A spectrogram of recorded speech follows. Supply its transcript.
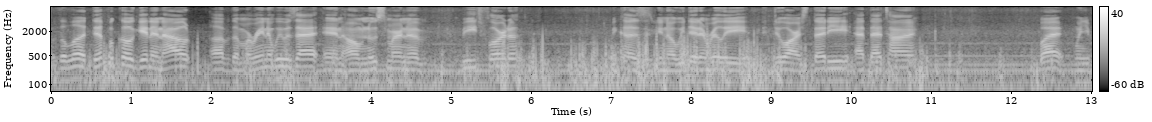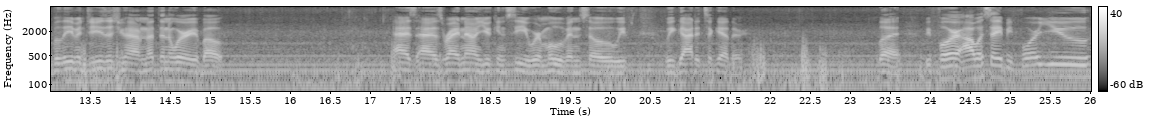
was a little difficult getting out of the marina we was at in um, New Smyrna Beach, Florida because you know we didn't really do our study at that time. But when you believe in Jesus, you have nothing to worry about. As as right now you can see we're moving, so we've we got it together. But before I would say before you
